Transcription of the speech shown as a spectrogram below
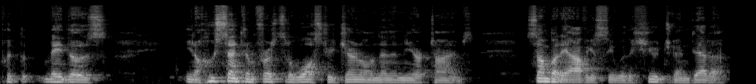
put the, made those, you know, who sent them first to the Wall Street Journal and then the New York Times? Somebody obviously with a huge vendetta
